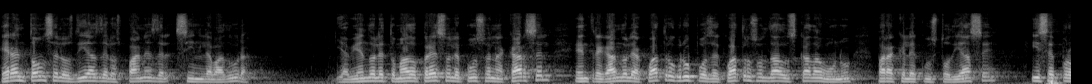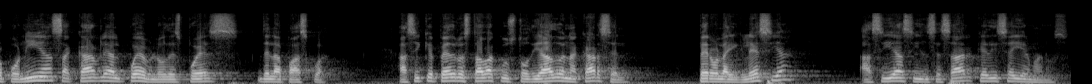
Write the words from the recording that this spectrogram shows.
Era entonces los días de los panes sin levadura. Y habiéndole tomado preso, le puso en la cárcel, entregándole a cuatro grupos de cuatro soldados cada uno, para que le custodiase, y se proponía sacarle al pueblo después de la Pascua. Así que Pedro estaba custodiado en la cárcel, pero la iglesia hacía sin cesar, ¿qué dice ahí hermanos?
